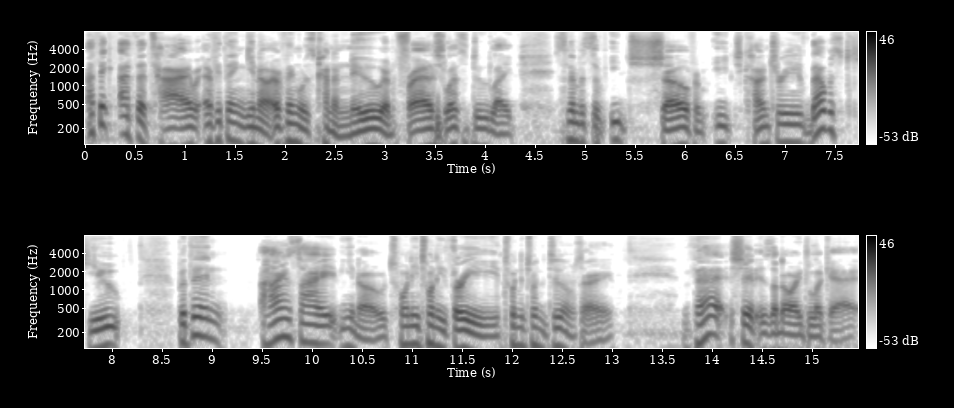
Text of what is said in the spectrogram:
I think at the time, everything, you know, everything was kind of new and fresh. Let's do like snippets of each show from each country. That was cute. But then hindsight, you know, 2023, 2022, I'm sorry, that shit is annoying to look at.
